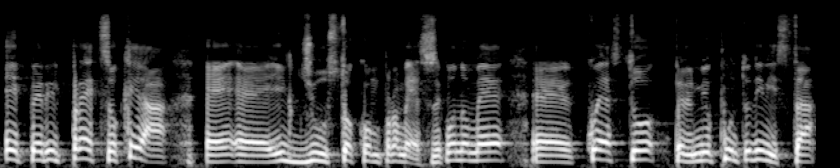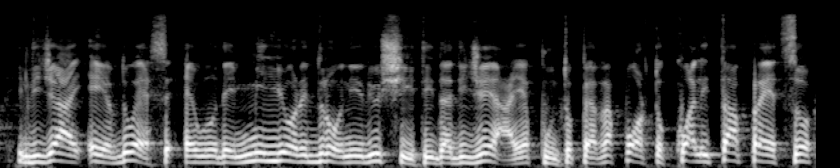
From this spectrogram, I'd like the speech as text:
e per il prezzo che ha è, è il giusto compromesso. Secondo me eh, questo per il mio punto di vista il DJI Air 2S è uno dei migliori droni riusciti da DJI appunto per rapporto qualità prezzo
